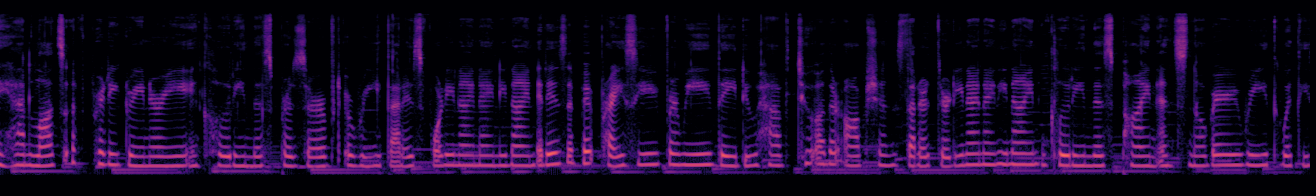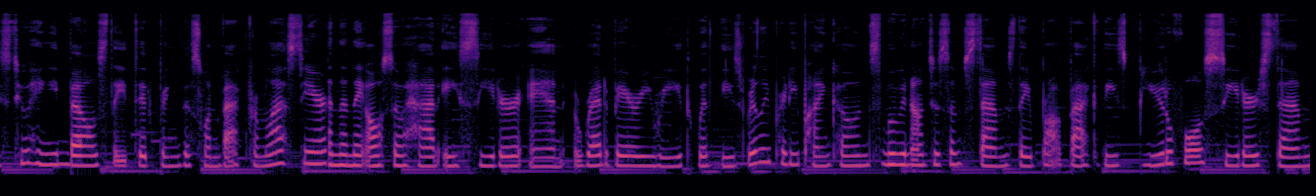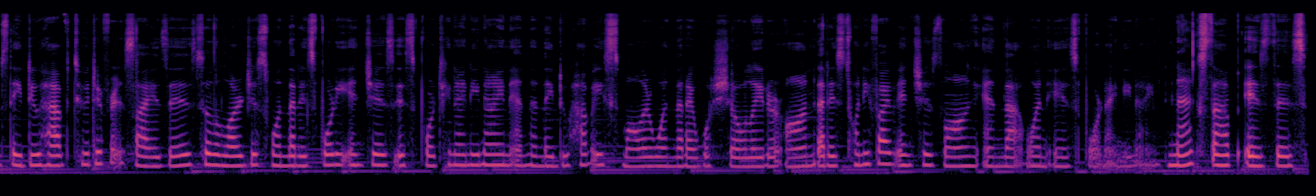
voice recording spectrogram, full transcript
They had lots of pretty greenery including this preserved wreath that is $49.99. It is a bit pricey for me. They do have two other options that are $39.99 including this pine and snowberry wreath with these two hanging bells. They did bring this one back from last year and then they also had a cedar and red berry wreath with these really pretty pine cones. Moving on to some stems, they brought back these beautiful cedar stems. They do have two different sizes. So the largest one that is 40 inches inches is $14.99 and then they do have a smaller one that I will show later on that is 25 inches long and that one is $4.99. Next up is this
